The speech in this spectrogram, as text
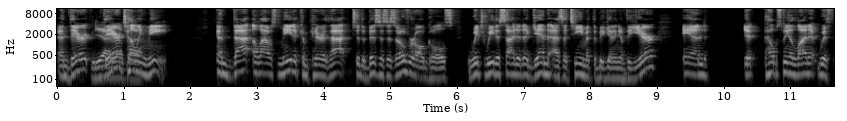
And they're Yeah, they're telling me. And that allows me to compare that to the business's overall goals, which we decided again as a team at the beginning of the year. And it helps me align it with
